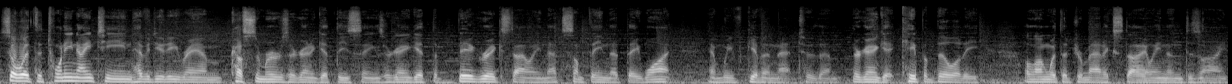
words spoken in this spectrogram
so with the 2019 heavy duty Ram, customers are going to get these things. They're going to get the big rig styling. That's something that they want and we've given that to them. They're going to get capability along with the dramatic styling and design.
